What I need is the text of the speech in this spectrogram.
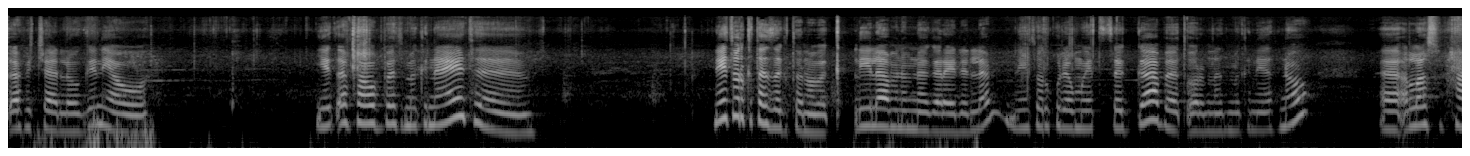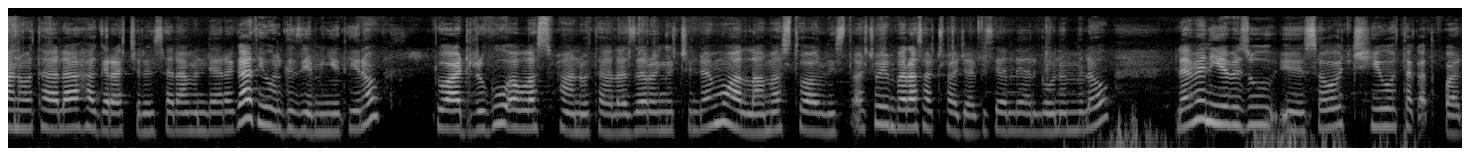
ጠፍቻለሁ። ግን ያው የጠፋሁበት ምክንያት ኔትወርክ ተዘግቶ ነው። በቃ ሌላ ምንም ነገር አይደለም። ኔትወርኩ ደግሞ የተዘጋ በጦርነት ምክንያት ነው። አላህ ሱብሓነሁ ወተዓላ ሀገራችንን ሰላም እንዲያረጋት የሁል ጊዜ ምኞቴ ነው። ዱአ አድርጉ። አላህ ሱብሓነሁ ወተዓላ ዘረኞችን ደግሞ አላህ ማስተዋሉን ይስጣቸው፣ ወይም በራሳቸው ሀጃ ቢስ ያለ ያርገው ነው የምለው። ለምን የብዙ ሰዎች ህይወት ተቀጥፏል።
